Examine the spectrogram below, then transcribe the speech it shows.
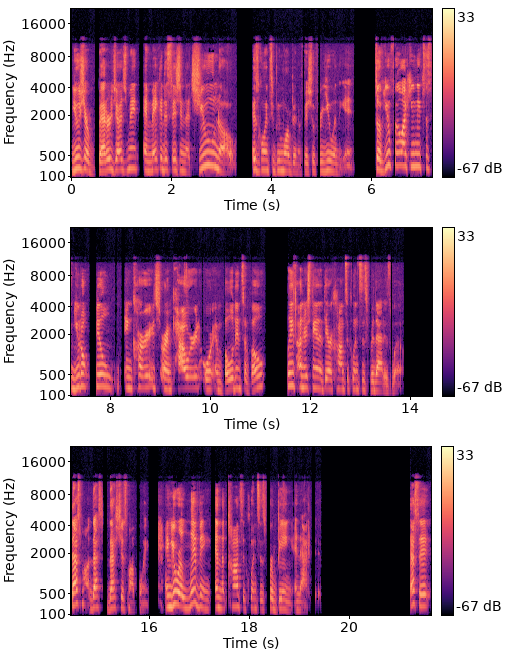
use your better judgment, and make a decision that you know is going to be more beneficial for you in the end. So if you feel like you need to, you don't feel encouraged or empowered or emboldened to vote, please understand that there are consequences for that as well. That's my that's that's just my point. And you are living in the consequences for being inactive. That's it.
